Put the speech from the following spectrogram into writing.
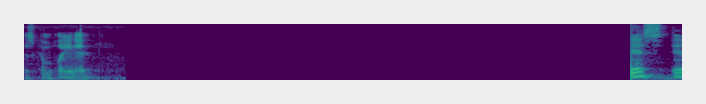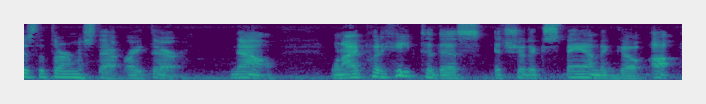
is completed. This is the thermostat right there. Now, when I put heat to this, it should expand and go up.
